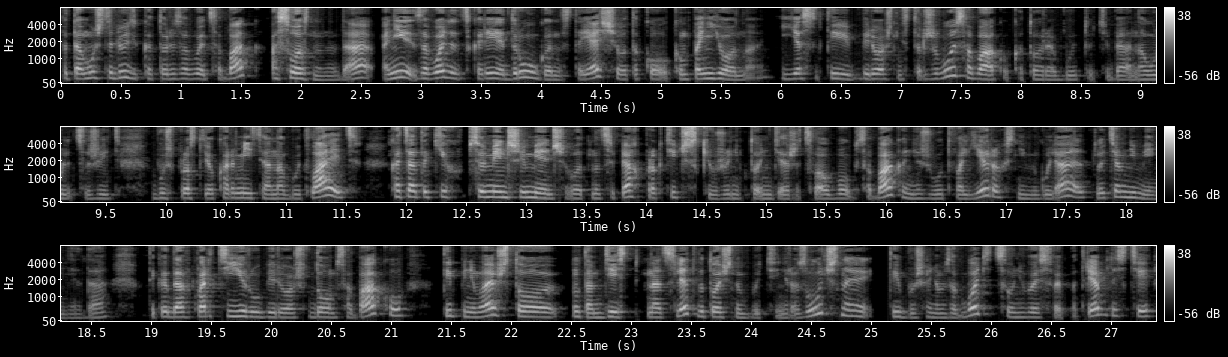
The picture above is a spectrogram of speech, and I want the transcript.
Потому что люди, которые заводят собак осознанно, да, они заводят скорее друга, настоящего такого компаньона. И если ты берешь не сторожевую собаку, которая будет у тебя на улице жить, будешь просто ее кормить, и она будет лаять. Хотя таких все меньше и меньше. Вот на цепях практически уже никто не держит, слава богу, собак. Они живут в вольерах, с ними гуляют. Но тем не менее, да. Ты когда в квартиру берешь в дом собаку, ты понимаешь, что ну, там 10-15 лет вы точно будете неразлучны, ты будешь о нем заботиться, у него есть свои потребности,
